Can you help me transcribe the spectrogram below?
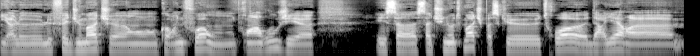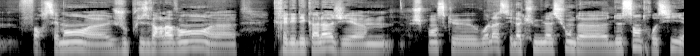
il y a le, le, fait du match. Euh, encore une fois, on, prend un rouge et et ça, ça tue notre match parce que 3 derrière forcément joue plus vers l'avant, crée des décalages et je pense que voilà c'est l'accumulation de, de centres aussi.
